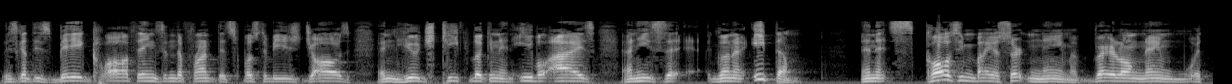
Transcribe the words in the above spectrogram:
He's got these big claw things in the front that's supposed to be his jaws and huge teeth looking and evil eyes and he's uh, gonna eat them. And it calls him by a certain name, a very long name with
